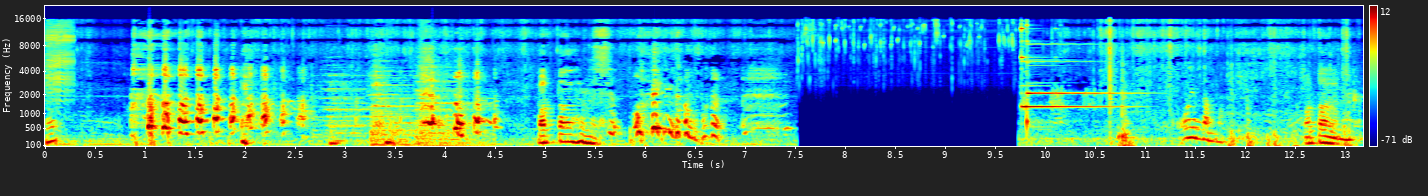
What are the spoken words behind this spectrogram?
맞단 햄, 간단합니다.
